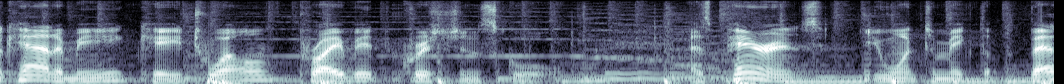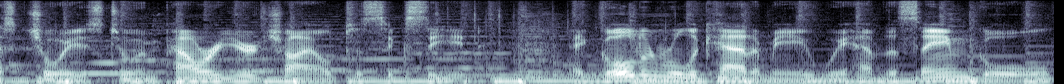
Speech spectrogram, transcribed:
Academy K 12 private Christian school. As parents, you want to make the best choice to empower your child to succeed. At Golden Rule Academy, we have the same goal.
